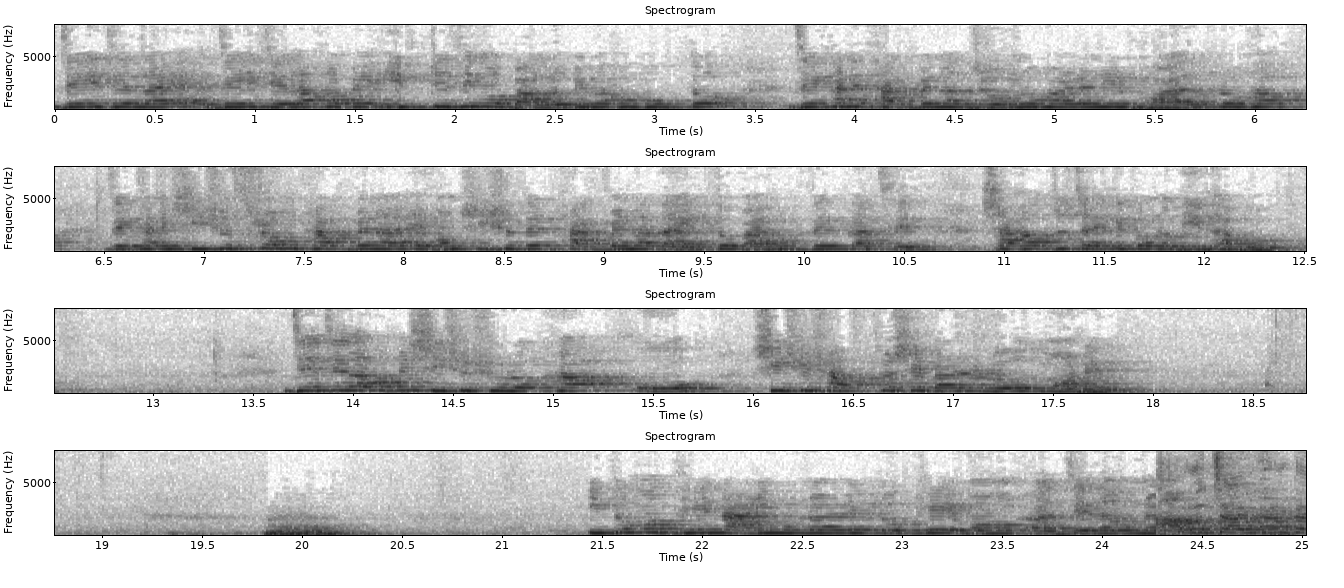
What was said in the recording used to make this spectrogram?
যেই জেলায় যেই জেলা হবে ইফটিজিং ও বাল্যবিবাহ মুক্ত যেখানে থাকবে না যৌন হয়রানির ভয়াল প্রভাব যেখানে শিশুশ্রম থাকবে না এবং শিশুদের থাকবে না দায়িত্ববাহকদের কাছে সাহায্য চাইতে কোনো দ্বিধাবোধ। যে জেলা হবে শিশু সুরক্ষা ও শিশু স্বাস্থ্য সেবার রোল মডেল ইতোমধ্যে নারী উন্নয়নের লক্ষ্যে এবং জেলা উন্নয়ন আরও চার ঘণ্টা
